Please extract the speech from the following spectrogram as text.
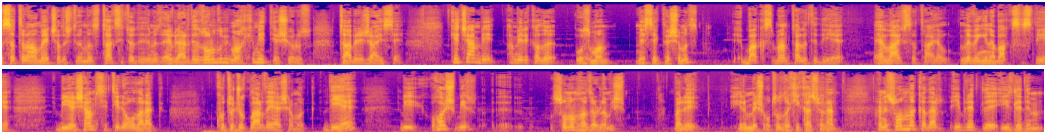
satın almaya çalıştığımız, taksit ödediğimiz evlerde zorunlu bir mahkumiyet yaşıyoruz tabiri caizse. Geçen bir Amerikalı uzman meslektaşımız box mentality diye a lifestyle living in a boxes diye bir yaşam stili olarak kutucuklarda yaşamak diye bir hoş bir e, sunum hazırlamış. Böyle 25-30 dakika süren. Hani sonuna kadar ibretle izledim.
